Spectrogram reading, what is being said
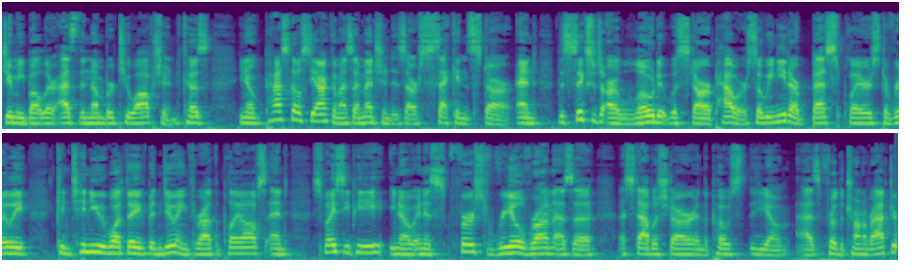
Jimmy Butler as the number two option because, you know, Pascal Siakam, as I mentioned, is our second star. And the Sixers are loaded with star power. So we need our best players to really continue what they've been doing throughout the playoffs. And Spicy P, you know, in his first real run as a established star in the post, you know, as for the Toronto Raptors,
